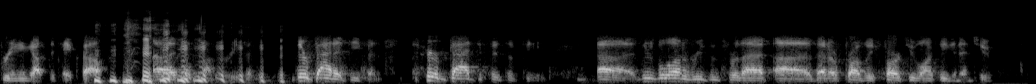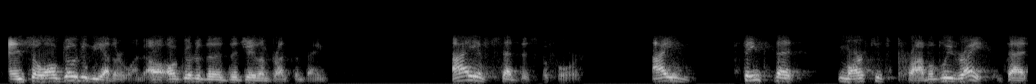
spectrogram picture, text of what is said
bringing up the take foul. uh, that's not the reason. They're bad at defense. They're a bad defensive team. Uh, there's a lot of reasons for that uh, that are probably far too long to get into. And so I'll go to the other one. I'll, I'll go to the, the Jalen Brunson thing. I have said this before. I think that Mark is probably right that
